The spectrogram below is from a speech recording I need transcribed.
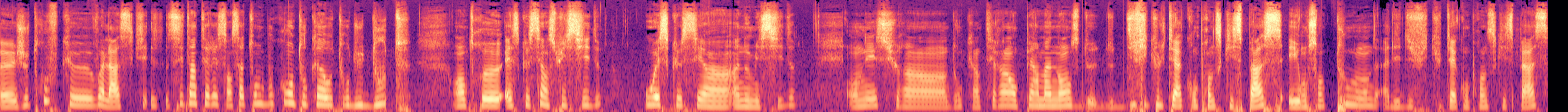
Euh, je trouve que voilà, c'est intéressant. Ça tourne beaucoup en tout cas autour du doute entre est-ce que c'est un suicide ou est-ce que c'est un homicide? On est sur un, terrain en permanence de, difficultés à comprendre ce qui se passe et on sent que tout le monde a des difficultés à comprendre ce qui se passe.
